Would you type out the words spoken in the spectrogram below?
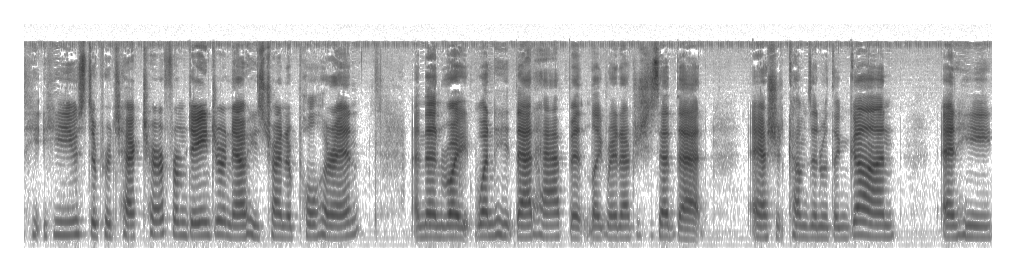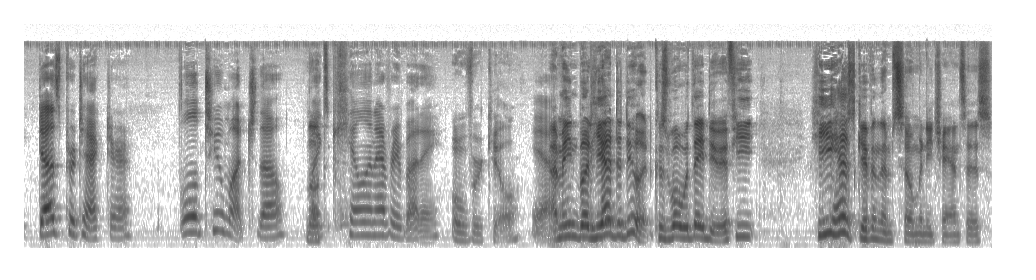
he, he used to protect her from danger. Now he's trying to pull her in, and then right when he, that happened, like right after she said that, Ashford comes in with a gun, and he does protect her. A little too much though, Little like killing everybody. overkill. Yeah. I mean, but he had to do it because what would they do if he? He has given them so many chances,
